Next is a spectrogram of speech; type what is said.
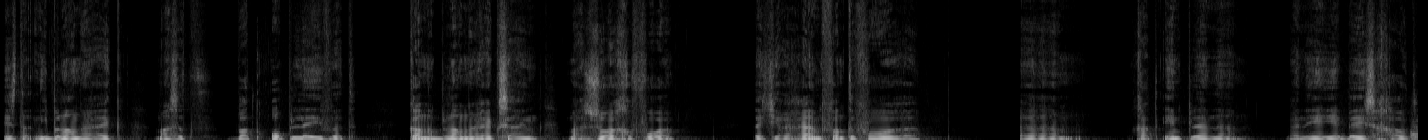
is dat niet belangrijk, maar als het wat oplevert, kan het belangrijk zijn, maar zorg ervoor dat je ruim van tevoren uh, gaat inplannen wanneer je je bezighoudt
